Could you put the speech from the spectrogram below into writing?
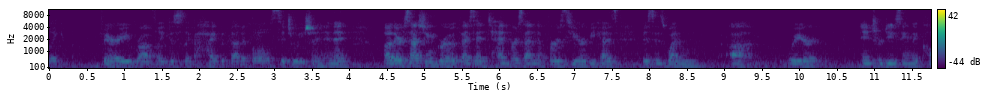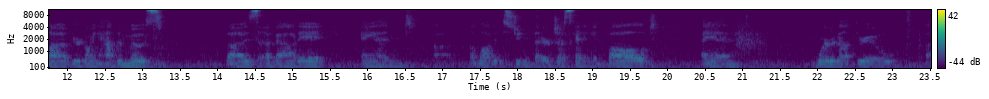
like very rough, like this is like a hypothetical situation. And then other session growth, I said ten percent the first year because this is when, um, we're introducing the club, you're going to have the most buzz about it and a lot of the students that are just getting involved and word about through um,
